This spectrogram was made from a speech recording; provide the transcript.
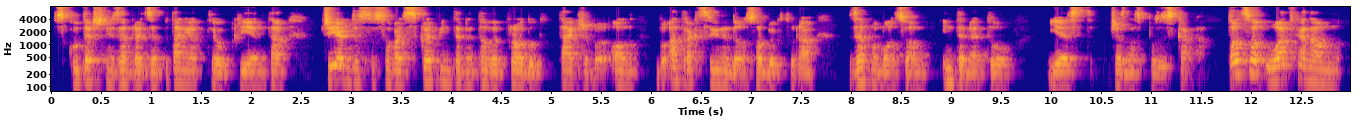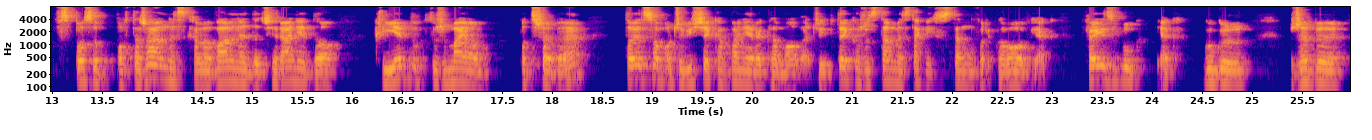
skutecznie zebrać zapytania od tego klienta, czy jak dostosować sklep internetowy produkt tak, żeby on był atrakcyjny do osoby, która za pomocą internetu jest przez nas pozyskana. To, co ułatwia nam w sposób powtarzalny, skalowalny docieranie do klientów, którzy mają potrzebę, to są oczywiście kampanie reklamowe, czyli tutaj korzystamy z takich systemów reklamowych jak Facebook, jak Google, żeby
